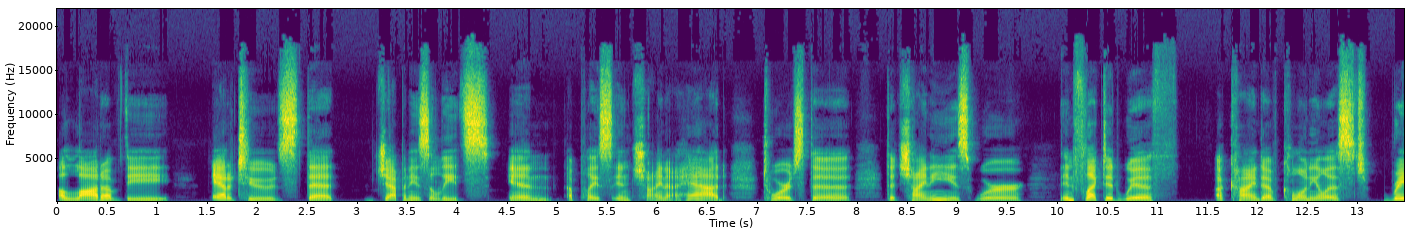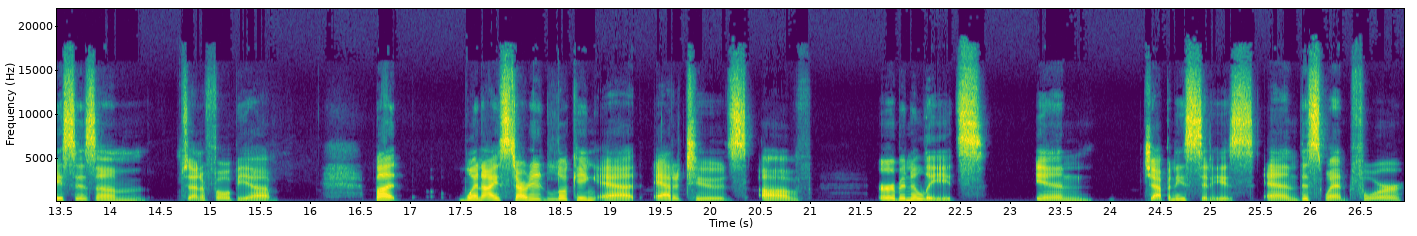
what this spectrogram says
a lot of the attitudes that Japanese elites in a place in China had towards the the Chinese were inflected with a kind of colonialist racism, xenophobia. But when I started looking at attitudes of urban elites in Japanese cities, and this went for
